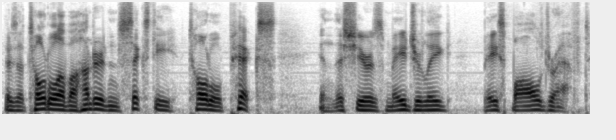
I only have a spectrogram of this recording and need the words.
There's a total of 160 total picks in this year's Major League Baseball draft.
